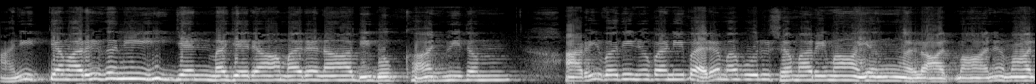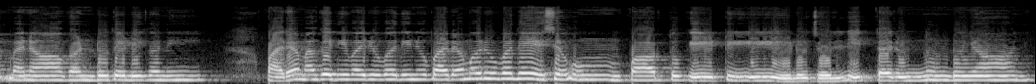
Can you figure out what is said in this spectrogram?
അനിത്യമറിക നീ ജന്മജരാമരണാദി ദുഃഖാൻവിതം അറിവതിനു പണി പരമപുരുഷമറിമായങ്ങൾ ആത്മാനമാത്മനാ കണ്ടു തെളിക നീ. പരമഗതി വരുവതിനു പരമൊരുപദേശവും പാർത്തു കേട്ടീടു ചൊല്ലിത്തരുന്നുണ്ടു ഞാൻ.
